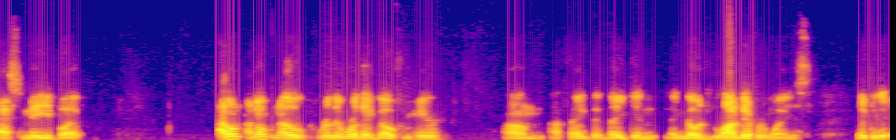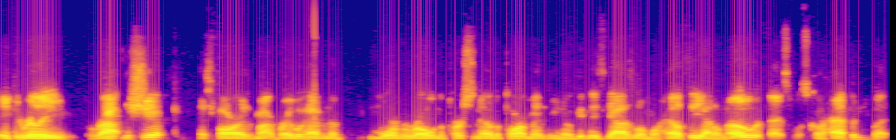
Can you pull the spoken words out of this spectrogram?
ask me. But I don't I don't know really where they go from here. Um, I think that they can they can go a lot of different ways. It could it could really right the ship as far as Mike Vrabel having a more of a role in the personnel department. You know, getting these guys a little more healthy. I don't know if that's what's going to happen, but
